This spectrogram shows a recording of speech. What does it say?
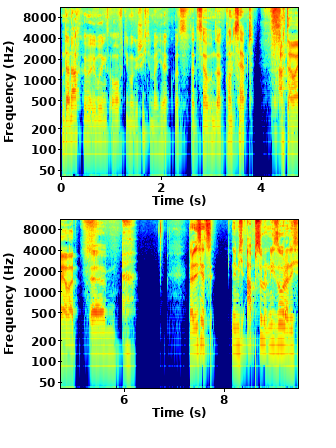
und danach können wir übrigens auch auf die Geschichte mal hier kurz, das ist ja unser Konzept. Ach, da war ja was. Ähm, das ist jetzt nämlich absolut nicht so, dass ich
